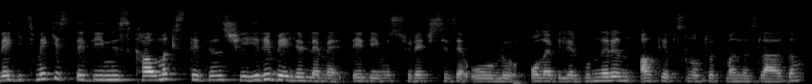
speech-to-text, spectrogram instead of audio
ve gitmek istediğiniz, kalmak istediğiniz şehri belirleme dediğimiz süreç size uğurlu olabilir. Bunların altyapısını oturtmanız lazım.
